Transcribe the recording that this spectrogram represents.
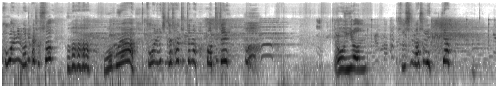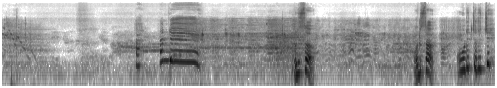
구광님 어디 가셨어? 와 뭐야? 구광님 진짜 사줬잖아. 어쩌지? 어 이런 술술 마술이 야! 아. 어딨어? 어딨어? 어딨지 어딨지?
